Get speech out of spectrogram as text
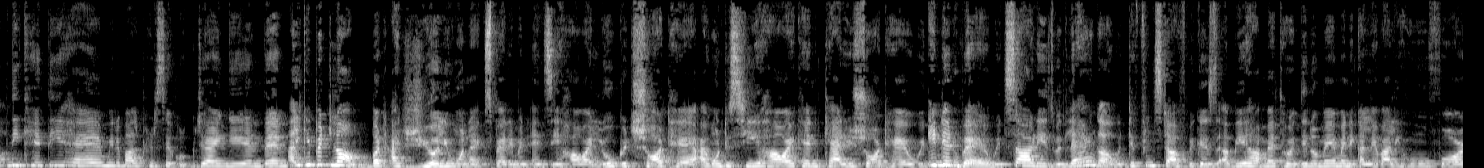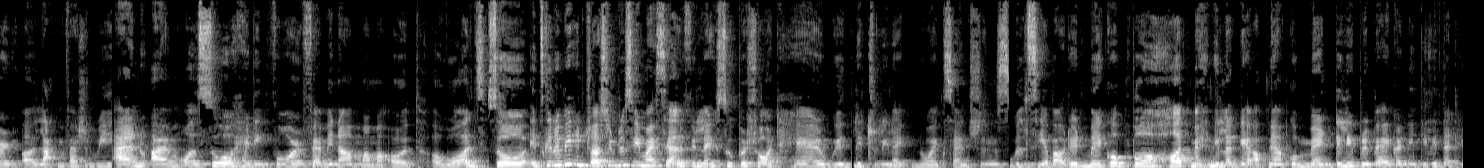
अपनी खेती है, मेरे बाल फिर से उग जाएँगे and then I keep it long but I really want experiment and see how I look with short hair. I want to see how i can carry short hair with indian wear, with saris with lehenga with different stuff because अभी हाँ, मैं थोड़े दिनों में मैं निकलने वाली हूँ for Lakme fashion week and I am also heading for Femina Mamaearth award so it's gonna be interesting to see myself in like super short hair with literally like no extension will see about it मेरे को बहुत महीने लग गए अपने आप को मेंटली प्रिपेयर करने के लिए. दट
